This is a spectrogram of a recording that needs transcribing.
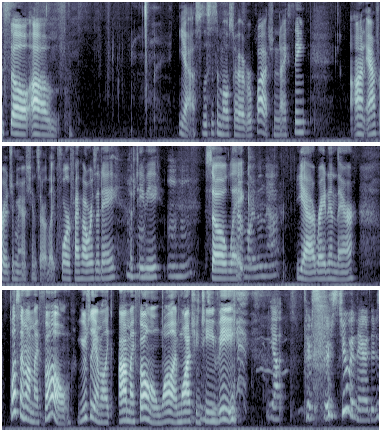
so, um, yeah. So this is the most I've ever watched, and I think on average Americans are like four or five hours a day of TV. Mm-hmm. So like, Not more than that. yeah, right in there. Plus, I'm on my phone. Usually, I'm like on my phone while I'm watching Watching TV. Yeah. There's there's two in there. There's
